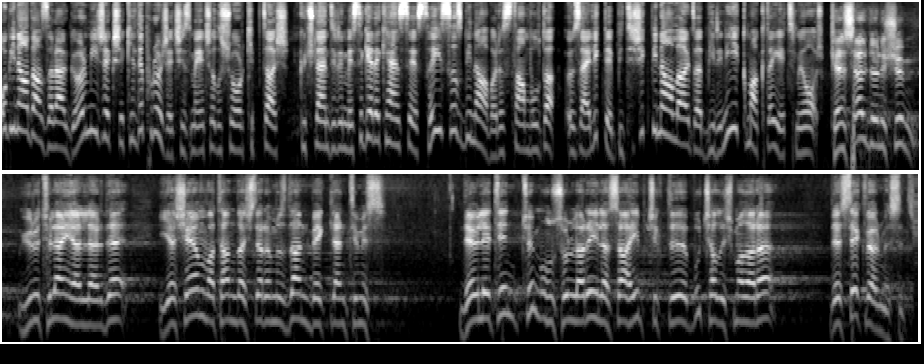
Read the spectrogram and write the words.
o binadan zarar görmeyecek şekilde proje çizmeye çalışıyor Kiptaş. Güçlendirilmesi gerekense sayısız bina var İstanbul'da. Özellikle bitişik binalarda birini yıkmak da yetmiyor. Kentsel dönüşüm yürütülen yerlerde yaşayan vatandaşlarımızdan beklentimiz devletin tüm unsurlarıyla sahip çıktığı bu çalışmalara destek vermesidir.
